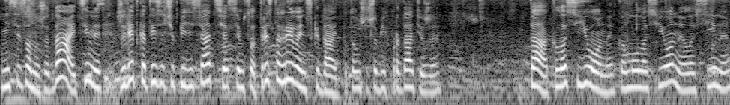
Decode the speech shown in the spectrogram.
Не сезон уже. Да, і ціни. Жилетка 1050, зараз 700. 300 гривень скидають, тому що щоб їх продати вже. Так, лосьйони. Кому лосьйони, лосіни.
